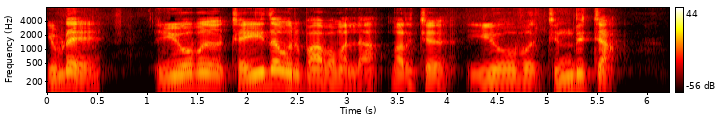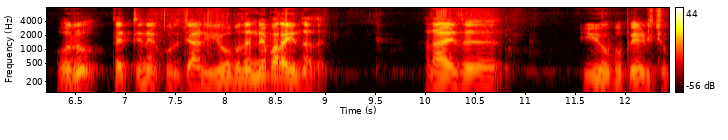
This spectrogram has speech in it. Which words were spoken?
ഇവിടെ യോബ് ചെയ്ത ഒരു പാപമല്ല മറിച്ച് യോബ് ചിന്തിച്ച ഒരു തെറ്റിനെക്കുറിച്ചാണ് യോബ് തന്നെ പറയുന്നത്. അതായത് യോബ് പേടിച്ചു.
